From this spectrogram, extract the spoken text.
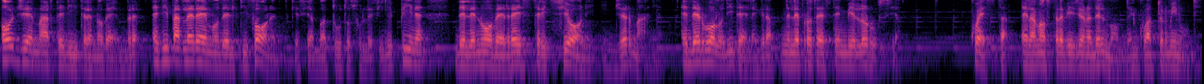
oggi è martedì 3 novembre e vi parleremo del tifone che si è abbattuto sulle Filippine, delle nuove restrizioni in Germania e del ruolo di Telegram nelle proteste in Bielorussia. Questa è la nostra visione del mondo in 4 minuti.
